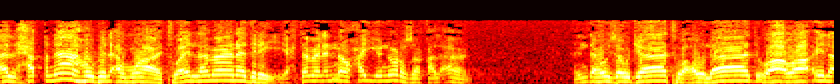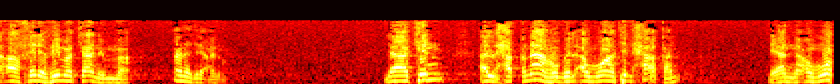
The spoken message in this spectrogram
ألحقناه بالأموات وإلا ما ندري. يحتمل أنه حي يرزق الآن. عنده زوجات وأولاد وإلى آخره في مكان ما. ما ندري عنه. لكن ألحقناه بالأموات الحاقا لأن أمور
